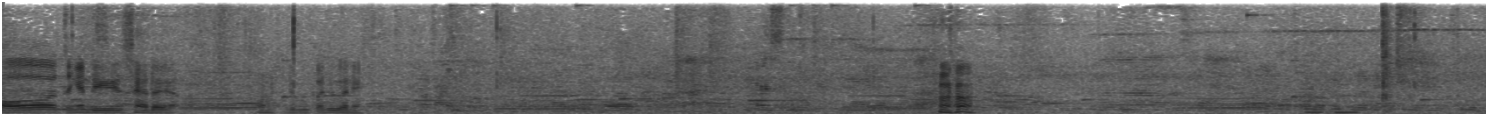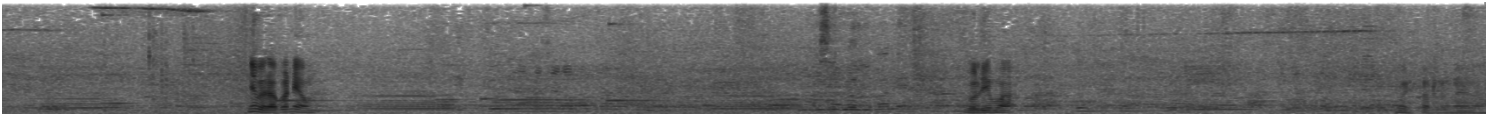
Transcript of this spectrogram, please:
Oh, ternyata di sini ada ya. Oh, bisa dibuka juga nih. Ini berapa nih om? Masih 25 deh. 25 Wih keren ya.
